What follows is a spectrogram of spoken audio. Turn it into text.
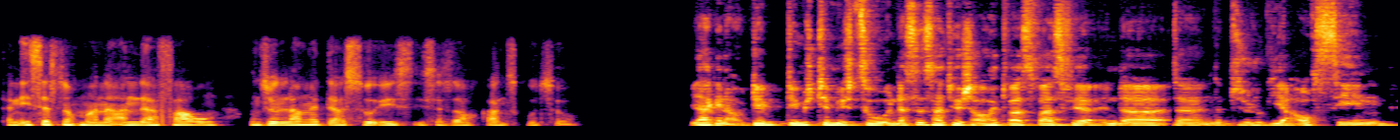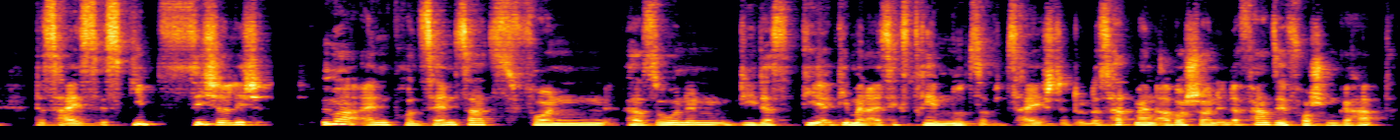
dann ist das nochmal eine andere Erfahrung. Und solange das so ist, ist das auch ganz gut so. Ja, genau, dem, dem stimme ich zu. Und das ist natürlich auch etwas, was wir in der, in der Psychologie auch sehen. Das heißt, es gibt sicherlich immer einen Prozentsatz von Personen, die das, die, die man als Extremnutzer bezeichnet. Und das hat man aber schon in der Fernsehforschung gehabt.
